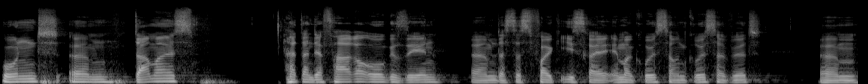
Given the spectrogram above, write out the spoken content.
Und ähm, damals hat dann der Pharao gesehen, ähm, dass das Volk Israel immer größer und größer wird ähm,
